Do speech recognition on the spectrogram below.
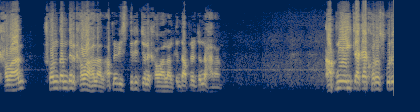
খাওয়ান সন্তানদের খাওয়া হালাল, আপনার স্ত্রীর জন্য খাওয়া হালাল, কিন্তু আপনার জন্য হারাম। আপনি এই টাকা খরচ করে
